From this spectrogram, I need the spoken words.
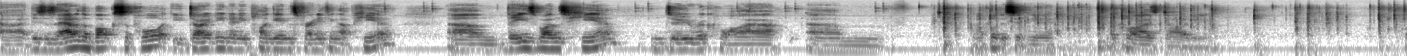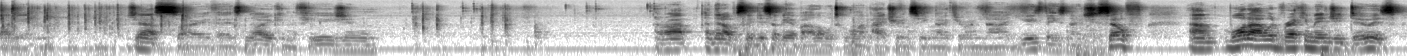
Uh, this is out of the box support, you don't need any plugins for anything up here. Um, these ones here do require, um, I'll put this in here, requires data plugin just so there's no confusion. Alright, and then obviously this will be available to all my Patreon so you can go through and uh, use these notes yourself. Um, what I would recommend you do is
